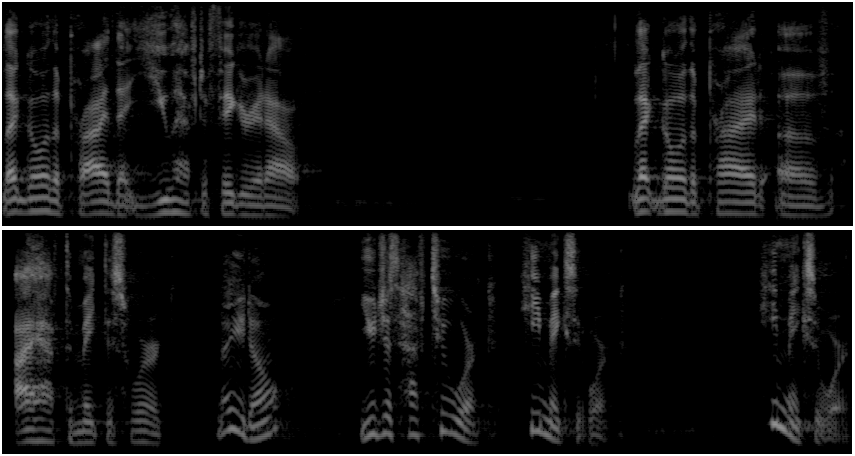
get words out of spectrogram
Let go of the pride that you have to figure it out. Let go of the pride of, I have to make this work. No, you don't. You just have to work. He makes it work. He makes it work.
